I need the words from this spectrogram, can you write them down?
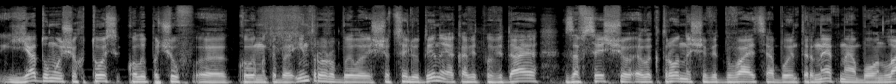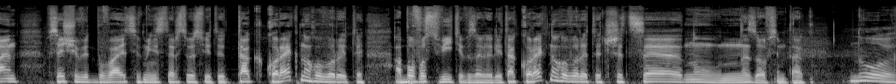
я думаю, що хтось, коли почув, е, коли ми тебе інтро робили, що це людина, яка відповідає за все, що електронне, що відбувається або інтернетне, або онлайн, все, що відбувається в міністерстві освіти. Так коректно говорити, або в освіті взагалі так коректно говорити, чи це ну не зовсім так? Ну.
